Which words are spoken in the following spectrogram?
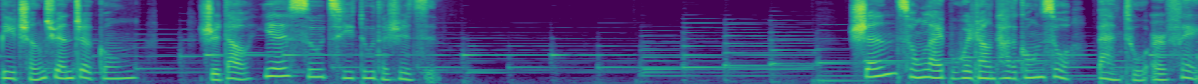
必成全这功，直到耶稣基督的日子。神从来不会让他的工作半途而废。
